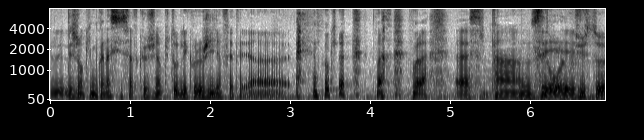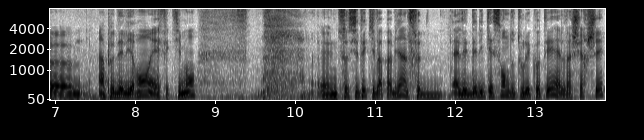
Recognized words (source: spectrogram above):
les gens qui me connaissent, ils savent que je viens plutôt de l'écologie en fait. Et, donc voilà, c'est juste un peu délirant et effectivement une société qui va pas bien, elle, se, elle est déliquescente de tous les côtés, elle va chercher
